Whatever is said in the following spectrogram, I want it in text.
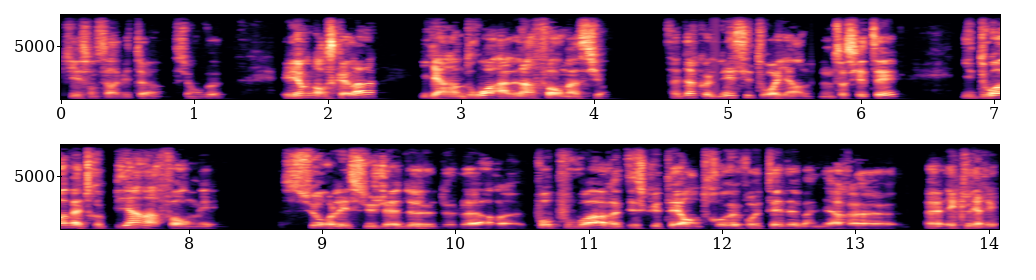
qui est son serviteur, si on veut. Et donc, dans ce cas-là, il y a un droit à l'information. C'est-à-dire que les citoyens d'une société, ils doivent être bien informés sur les sujets de, l'heure euh, pour pouvoir discuter entre eux et voter de manière euh, euh, éclairée.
